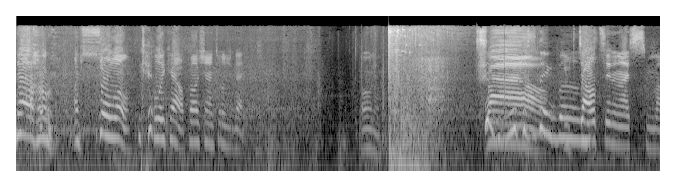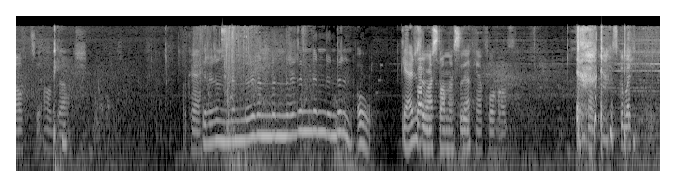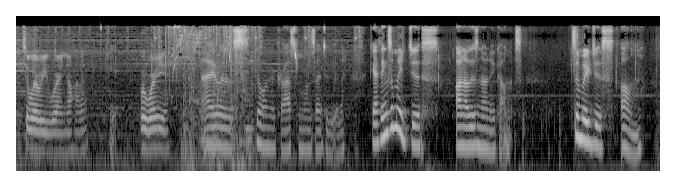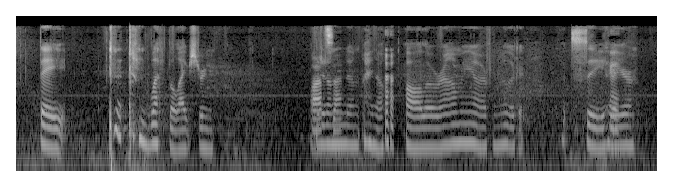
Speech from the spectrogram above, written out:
No! I'm so low! Holy cow, probably shouldn't have told you that. Oh no. Wow! this thing You dealt it and I smelt it. Oh gosh. Okay. Oh. Okay, I just Probably lost all my so they can't full health. Okay, Let's go back to where we were and know how it. Where were you? I was going across from one side to the other. Okay, I think somebody just. Oh no, there's no new comments. Somebody just um, they left the live stream. Dun-dun-dun. I know. All around me are familiar. Okay, let's see Okay. here.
